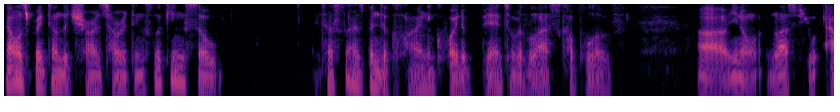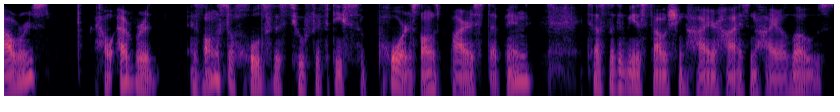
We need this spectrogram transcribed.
Now let's break down the charts. How are things looking? So Tesla has been declining quite a bit over the last couple of, uh, you know, last few hours. However, as long as it holds this 250 support, as long as buyers step in, Tesla could be establishing higher highs and higher lows.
